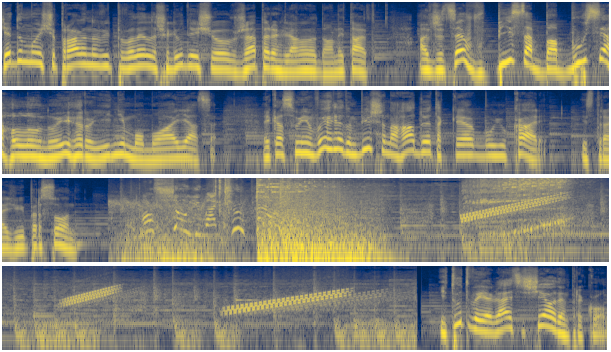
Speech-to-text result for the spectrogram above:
Я думаю, що правильно відповіли лише люди, що вже переглянули даний тайтл. Адже це вбіса бабуся головної героїні Момо Аясе, яка своїм виглядом більше нагадує Такебу Юкарі із третьої персони. I'll show you my true. І тут виявляється ще один прикол.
